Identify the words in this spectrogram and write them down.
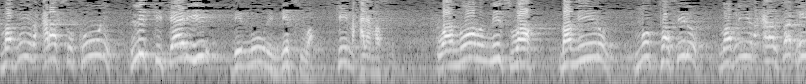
mabniyun cala sukuuni liitisaalihi binuuni niswa fii maxali nasbi. Wa nuunu niswa damiirun muttasilun mabniyun cala alfatxi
